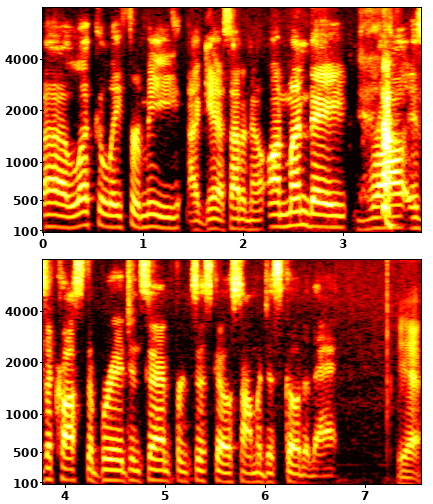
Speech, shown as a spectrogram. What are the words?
uh, luckily for me, I guess I don't know. On Monday, Raw is across the bridge in San Francisco, so I'm gonna just go to that. Yeah.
